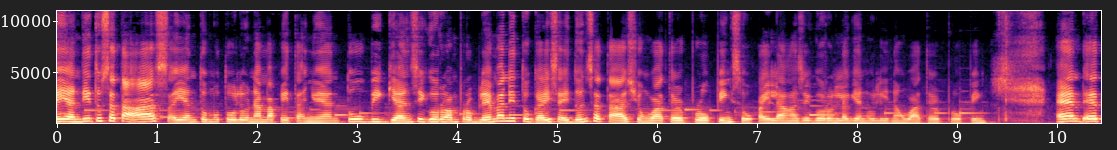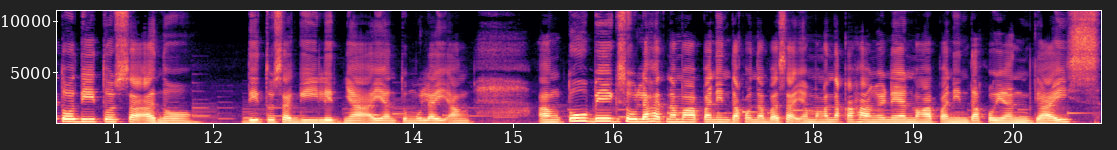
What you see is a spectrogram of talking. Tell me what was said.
Ayan, dito sa taas, ayan, tumutulo na makita nyo yan. Tubig yan. Siguro ang problema nito guys ay doon sa taas yung waterproofing. So, kailangan siguro lagyan uli ng waterproofing. And ito dito sa ano, dito sa gilid niya, ayan, tumulay ang ang tubig. So, lahat ng mga paninda ko nabasa. Yung mga nakahanger na yan, mga paninda ko yan guys.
